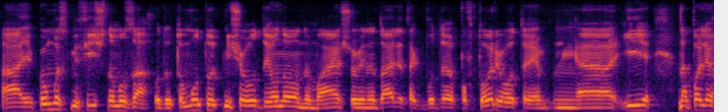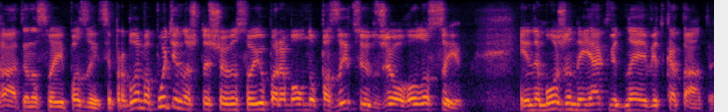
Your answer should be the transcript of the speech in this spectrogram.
а якомусь міфічному заходу. Тому тут нічого дивного немає, що він і далі так буде повторювати е, і наполягати на своїй позиції. Проблема Путіна ж те, що він свою перемовну позицію вже оголосив і не може ніяк від неї відкатати.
